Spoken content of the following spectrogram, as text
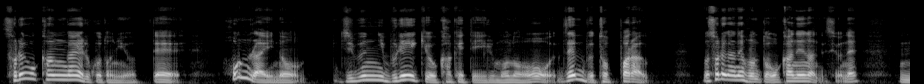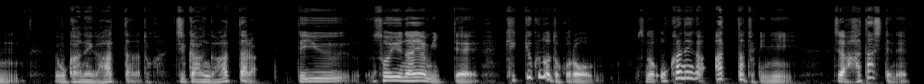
それを考えることによって、本来の自分にブレーキをかけているものを全部取っ払う。それがね、本当お金なんですよね。うん。お金があったらとか、時間があったらっていう、そういう悩みって、結局のところ、そのお金があった時に、じゃあ果たしてね、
